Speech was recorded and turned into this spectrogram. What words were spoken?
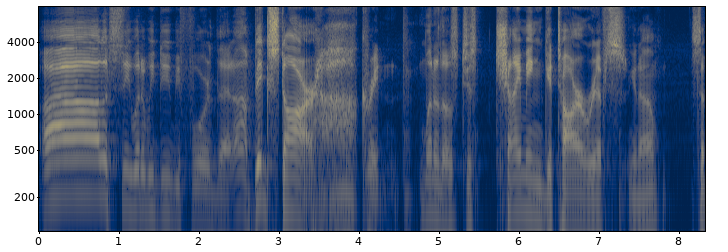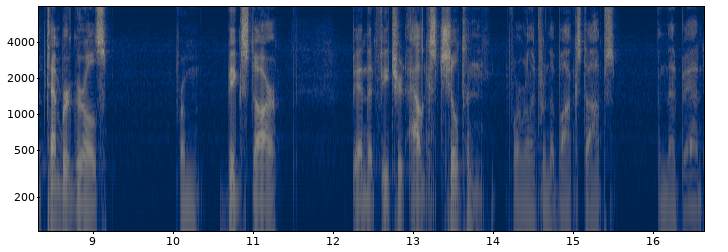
Uh, let's see. What did we do before that? Ah, Big Star. Ah, great. One of those just chiming guitar riffs, you know? September Girls from Big Star. Band that featured Alex Chilton, formerly from the Box Tops, in that band.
